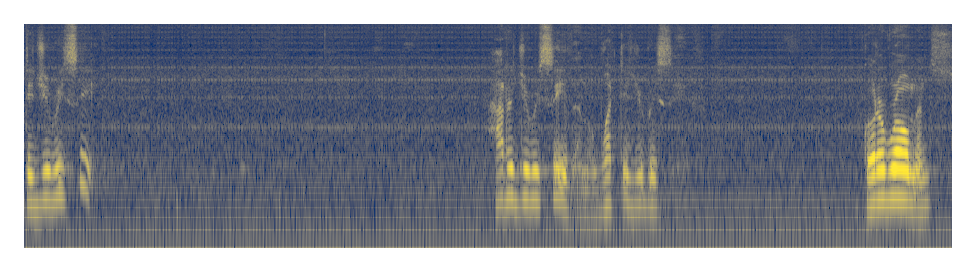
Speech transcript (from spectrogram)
did you receive? How did you receive them and what did you receive? Go to Romans.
